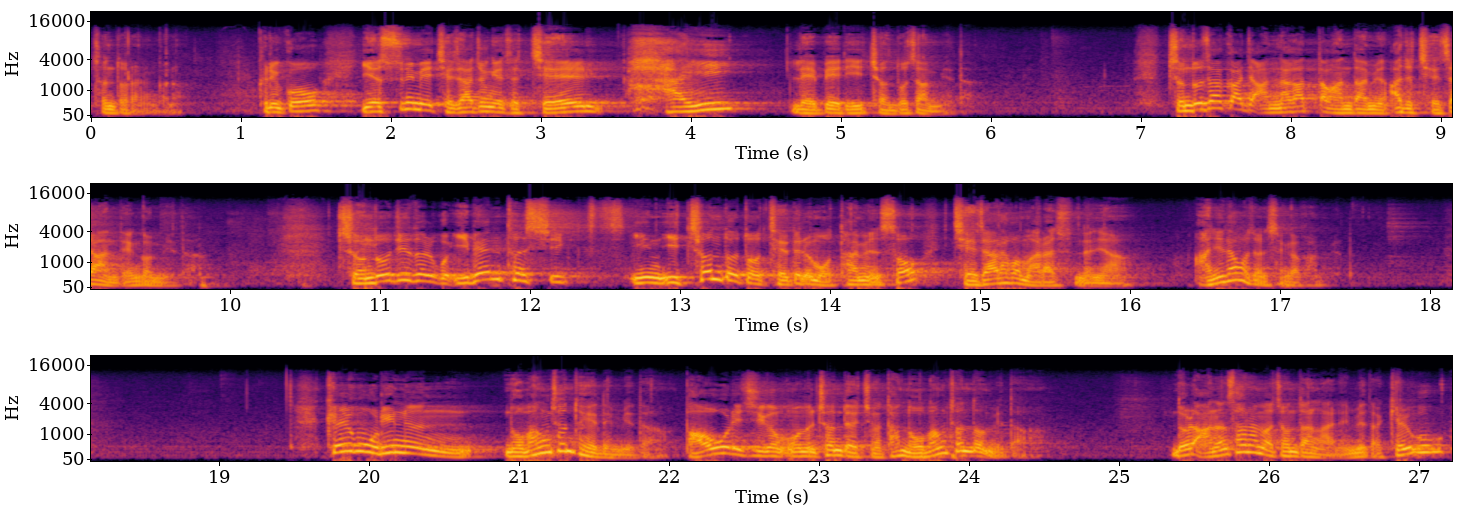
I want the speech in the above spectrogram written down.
전도라는 것은. 그리고 예수님의 제자 중에서 제일 하이 레벨이 전도자입니다. 전도자까지 안 나갔다고 한다면 아주 제자 안 된 겁니다. 전도지 들고 이벤트식인 이 전도도 제대로 못하면서 제자라고 말할 수 있느냐? 아니라고 저는 생각합니다. 결국 우리는 노방전도 해야 됩니다. 바울이 지금 오늘 전도했지만 다 노방전도입니다. 늘 아는 사람만 거 아닙니다. 결국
